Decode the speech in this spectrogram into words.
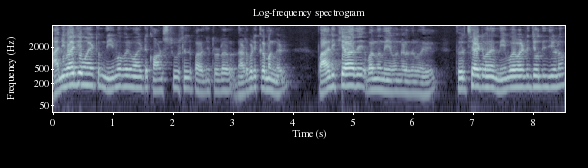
അനിവാര്യമായിട്ടും നിയമപരമായിട്ട് കോൺസ്റ്റിറ്റ്യൂഷനിൽ പറഞ്ഞിട്ടുള്ള നടപടിക്രമങ്ങൾ പാലിക്കാതെ വന്ന നിയമങ്ങൾ എന്നുള്ളതിൽ തീർച്ചയായിട്ടും വന്ന നിയമപരമായിട്ടും ചോദ്യം ചെയ്യണം.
